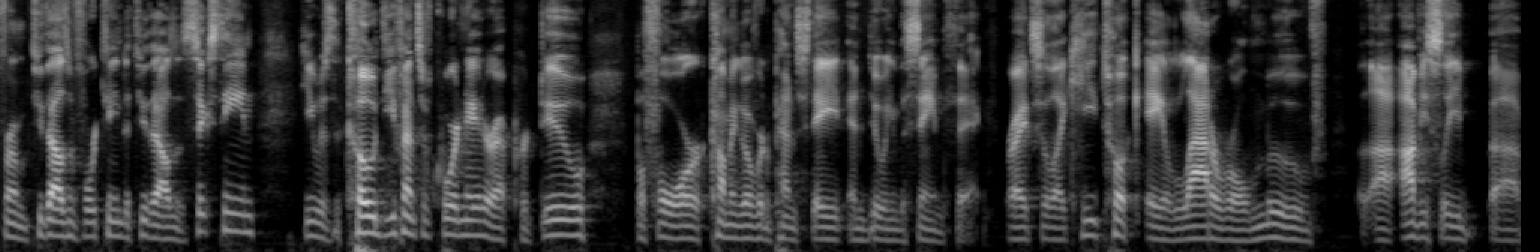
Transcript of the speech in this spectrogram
from 2014 to 2016. He was the co defensive coordinator at Purdue before coming over to Penn State and doing the same thing, right? So, like, he took a lateral move. Uh, obviously, uh,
